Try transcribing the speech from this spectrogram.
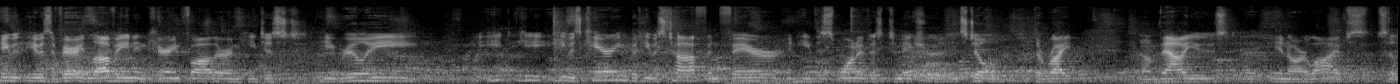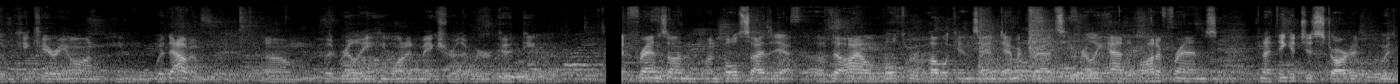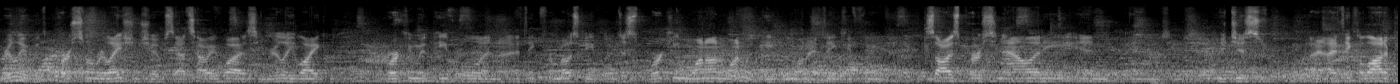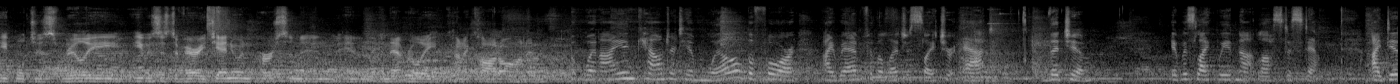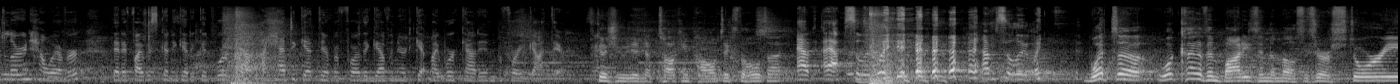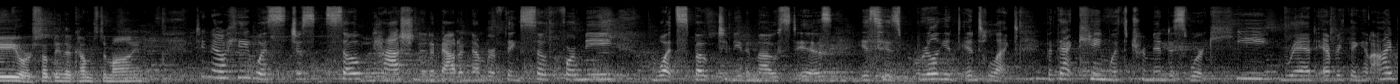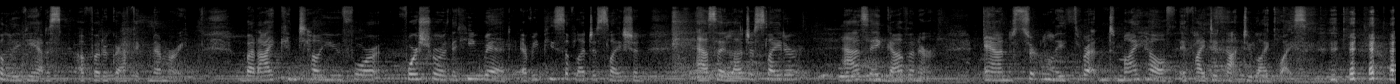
he was he was a very loving and caring father, and he just he really. He, he, he was caring, but he was tough and fair, and he just wanted us to make sure to instill the right um, values in our lives so that we could carry on without him. Um, but really, he wanted to make sure that we were good people. Friends on, on both sides of the, aisle, both Republicans and Democrats. He really had a lot of friends, and I think it just started with really with personal relationships. That's how he was. He really liked working with people, and I think for most people, just working one on one with people. And I think if you saw his personality and, and you just I, think a lot of people just really, he was just a very genuine person, and, and, and that really kind of caught on. And when I encountered him well before I ran for the legislature at the gym, it was like we had not lost a step. I did learn, however, that if I was going to get a good workout, I had to get there before the governor to get my workout in before he got there. Because you ended up talking politics the whole time? Ab absolutely. absolutely. What, uh, what kind of embodies him the most? Is there a story or something that comes to mind? You know, he was just so passionate about a number of things. So for me, what spoke to me the most is, is his brilliant intellect. But that came with tremendous work. He read everything, and I believe he had a, a photographic memory. But I can tell you for, for sure that he read every piece of legislation as a legislator, as a governor and certainly threatened my health if I did not do likewise.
